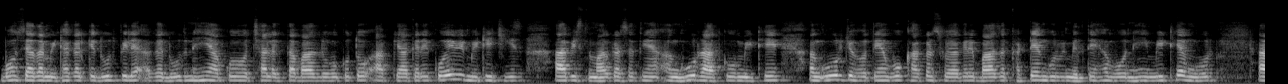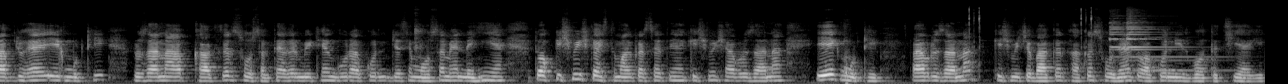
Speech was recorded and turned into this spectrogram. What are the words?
बहुत ज़्यादा मीठा करके दूध पी लें। अगर दूध नहीं आपको अच्छा लगता बाद लोगों को तो आप क्या करें? कोई भी मीठी चीज़ आप इस्तेमाल कर सकते हैं। अंगूर रात को मीठे अंगूर जो होते हैं, वो खाकर सोया करें। बाज़ खट्टे अंगूर भी मिलते हैं, वो नहीं। मीठे अंगूर आप जो है, एक मुट्ठी रोज़ाना आप खाकर सो सकते हैं। अगर मीठे अंगूर आपको जैसे मौसम है, नहीं है तो आप किशमिश का इस्तेमाल कर सकते हैं। किशमिश आप रोज़ाना एक मुट्ठी आप रोज़ाना किशमिश चबाकर खाकर सो जाएँ तो आपको नींद बहुत अच्छी आएगी।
